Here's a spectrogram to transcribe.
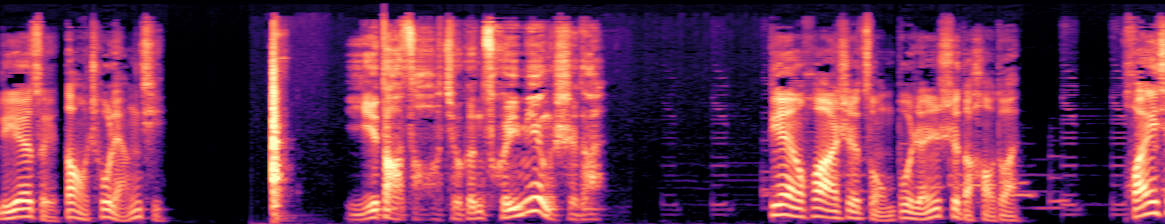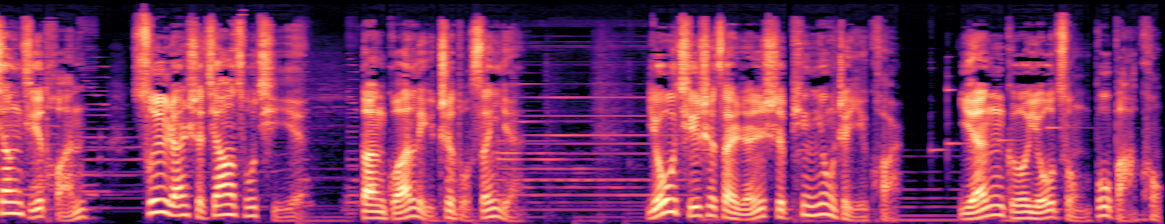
咧嘴倒抽凉气。一大早就跟催命似的。电话是总部人事的号段。怀香集团虽然是家族企业，但管理制度森严，尤其是在人事聘用这一块，严格由总部把控。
